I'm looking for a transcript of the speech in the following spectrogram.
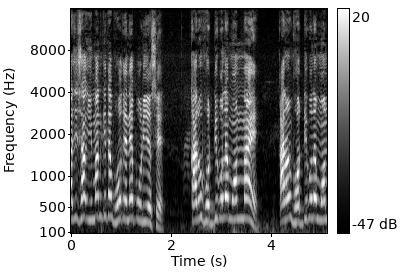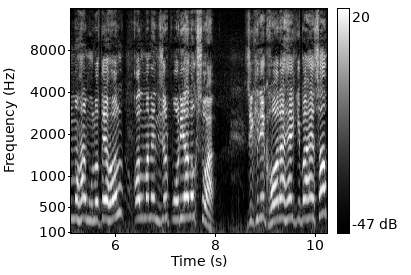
আজি চাওক, ইমানকেইটা ভোট এনে পৰি আছে। কাৰো ভোট দিবলৈ মন নাই। কাৰণ ভোট দিবলৈ মন নোহোৱাৰ মূলতে হ'ল, অকল মানে নিজৰ পৰিয়ালক চোৱা। যিখিনি ঘৰ আহে কিবা আহে চব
